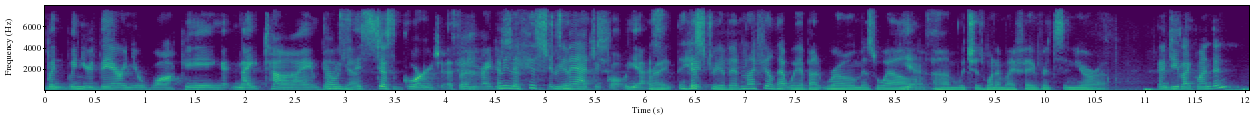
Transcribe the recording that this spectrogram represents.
When, when you're there and you're walking at nighttime, Oh, yes. it's just gorgeous. I mean, right? It's I mean, just, the history it's magical. it. Yes. Right. The It- history of it. And I feel that way about Rome as well, Yes. um, which is one of my favorites in Europe. and do you like London?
